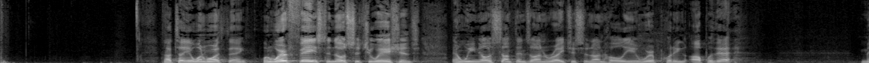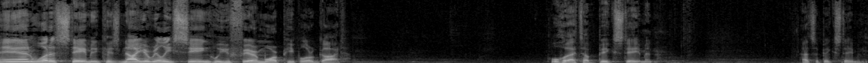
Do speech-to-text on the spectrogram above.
And I'll tell you one more thing. When we're faced in those situations and we know something's unrighteous and unholy and we're putting up with it, man, what a statement, because now you're really seeing who you fear more, people or God. Oh, that's a big statement. That's a big statement.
